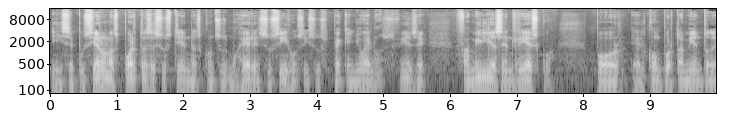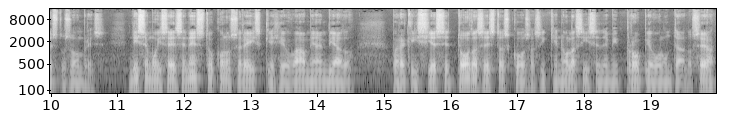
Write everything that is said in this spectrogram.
y se pusieron las puertas de sus tiendas con sus mujeres, sus hijos y sus pequeñuelos. Fíjense, familias en riesgo por el comportamiento de estos hombres. Dice Moisés, en esto conoceréis que Jehová me ha enviado para que hiciese todas estas cosas y que no las hice de mi propia voluntad. O sea,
